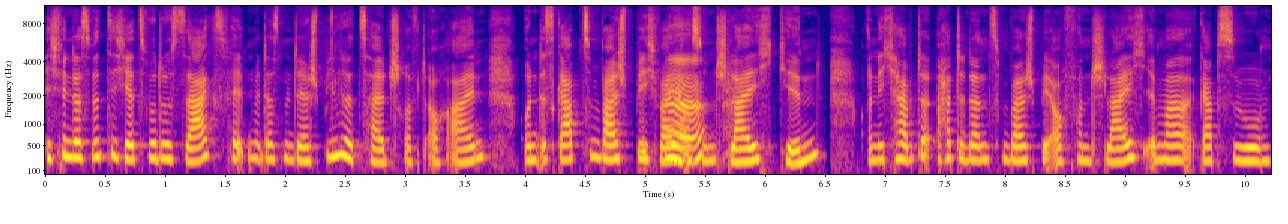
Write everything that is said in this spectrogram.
Ich finde das witzig, jetzt wo du es sagst, fällt mir das mit der Spielezeitschrift auch ein. Und es gab zum Beispiel, ich war ja, Ja. auch so ein Schleichkind und ich hatte, hatte dann zum Beispiel auch von Schleich immer, gab es so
